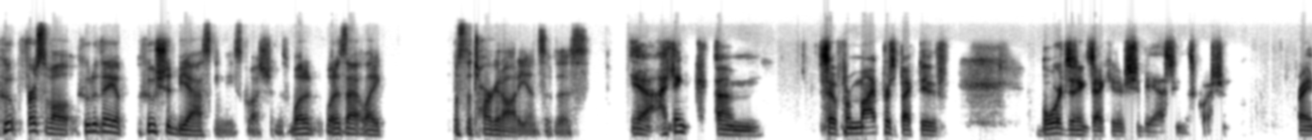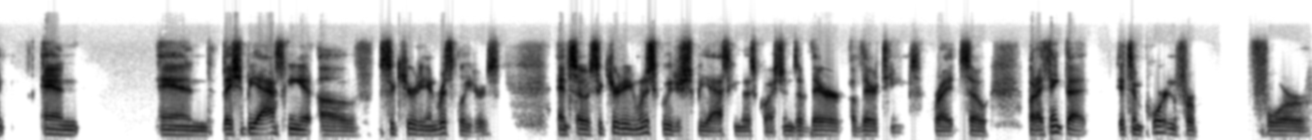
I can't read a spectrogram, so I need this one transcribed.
who first of all who do they who should be asking these questions what what is that like what's the target audience of this yeah i think um so, from my perspective, boards and executives should be asking this question, right? And and they should be asking it of security and risk leaders. And so security and risk leaders should be asking those questions of their of their teams right? So but i think that it's important for for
